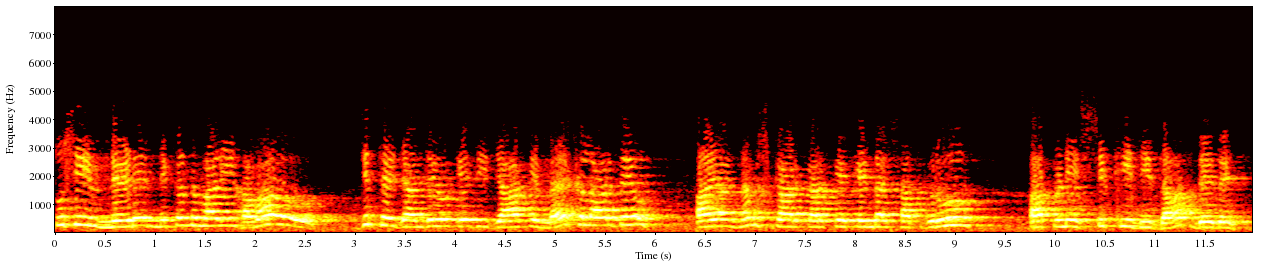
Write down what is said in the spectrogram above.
ਤੁਸੀਂ ਨੇੜੇ ਨਿਕਲਣ ਵਾਲੀ ਹਵਾ ਹੋ, ਜਿੱਥੇ ਜਾਂਦੇ ਹੋ, ਇਹਦੀ ਜਾ ਕੇ ਮੈਂ ਖਿਲਾਰਦੇ ਹੋ। ਆਇਆ ਨਮਸਕਾਰ ਕਰਕੇ ਕਹਿੰਦਾ, ਸਤਿਗੁਰੂ, ਆਪਣੀ ਸਿੱਖੀ ਦੀ ਦਾਤ ਦੇ ਦੇ।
